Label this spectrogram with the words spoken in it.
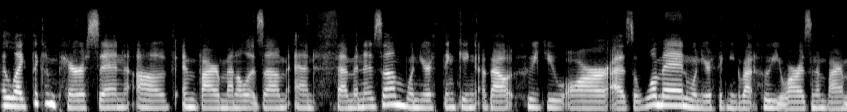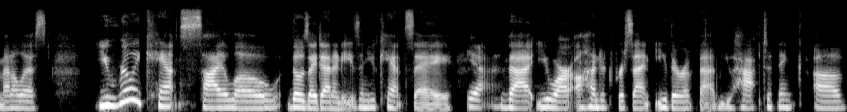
I like the comparison of environmentalism and feminism when you're thinking about who you are as a woman, when you're thinking about who you are as an environmentalist. You really can't silo those identities and you can't say yeah. that you are 100% either of them. You have to think of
